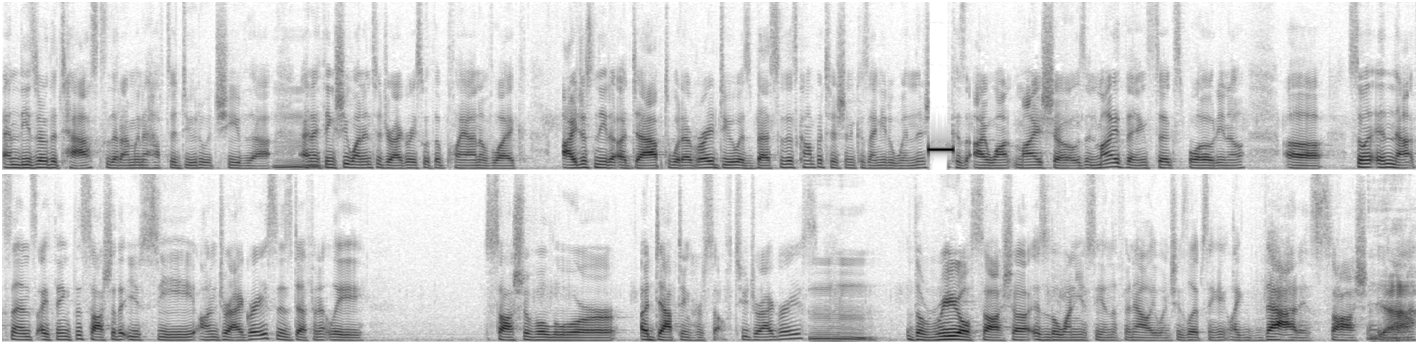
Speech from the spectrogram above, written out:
And these are the tasks that I'm gonna have to do to achieve that. And I think she went into Drag Race with a plan of like, I just need to adapt whatever I do as best to this competition because I need to win this because I want my shows and my things to explode, you know? Uh, so in that sense, I think the Sasha that you see on Drag Race is definitely Sasha Velour adapting herself to Drag Race. The real Sasha is the one you see in the finale when she's lip syncing. Like that is Sasha. you know?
